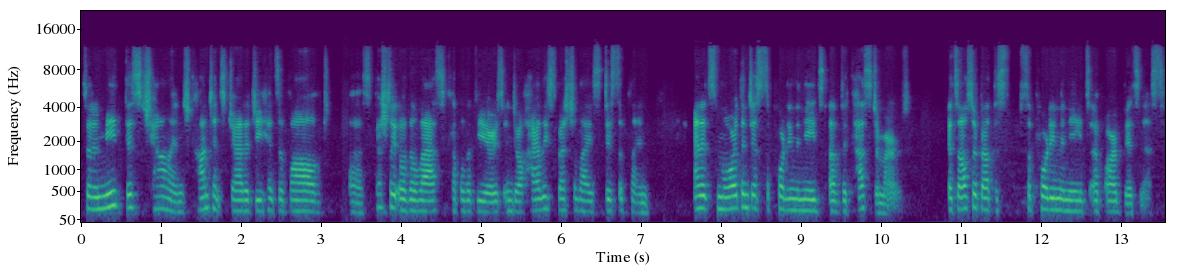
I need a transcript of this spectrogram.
So to meet this challenge, content strategy has evolved, uh, especially over the last couple of years, into a highly specialized discipline. And it's more than just supporting the needs of the customers, it's also about the, supporting the needs of our business.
